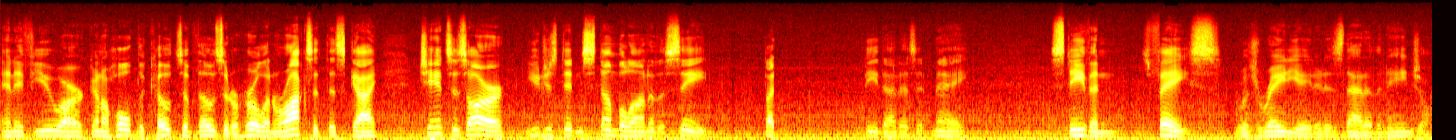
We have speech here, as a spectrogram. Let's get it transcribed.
and if you are going to hold the coats of those that are hurling rocks at this guy, chances are you just didn't stumble onto the scene. But be that as it may, Stephen's face was radiated as that of an angel.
